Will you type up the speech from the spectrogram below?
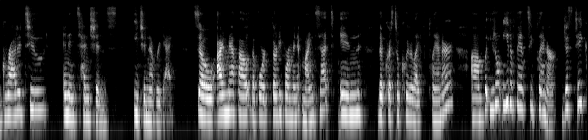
gratitude and intentions each and every day. So I map out the 34 minute mindset in the Krystal Clear Life Planner. Um, but you don't need a fancy planner. Just take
